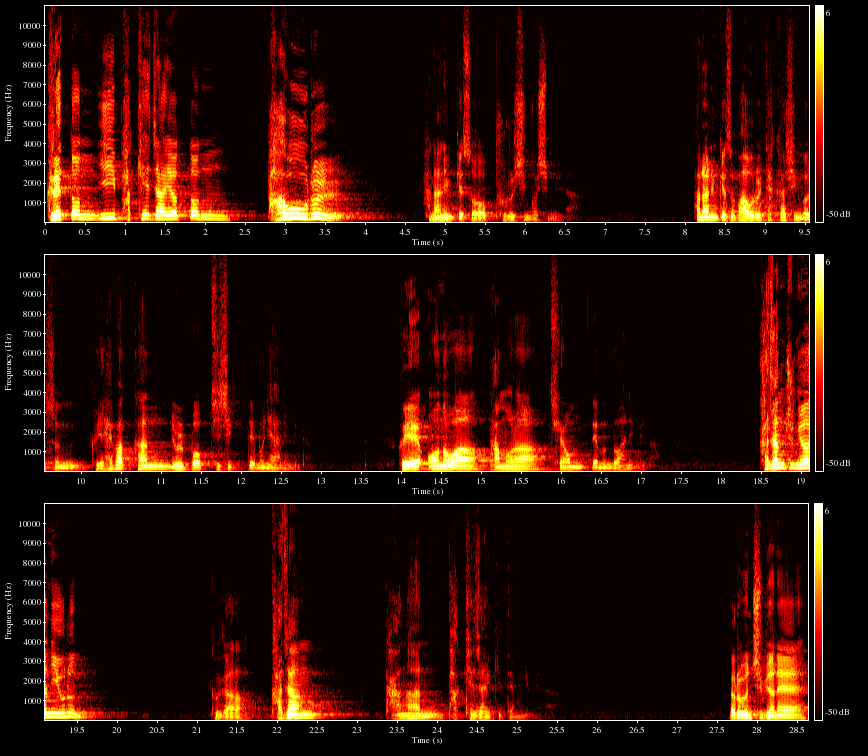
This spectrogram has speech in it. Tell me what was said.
그랬던 이 박해자였던 바울을 하나님께서 부르신 것입니다. 하나님께서 바울을 택하신 것은 그의 해박한 율법 지식 때문이 아닙니다. 그의 언어와 다문화 체험 때문도 아닙니다. 가장 중요한 이유는 그가 가장 강한 박해자였기 때문입니다. 여러분 주변에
